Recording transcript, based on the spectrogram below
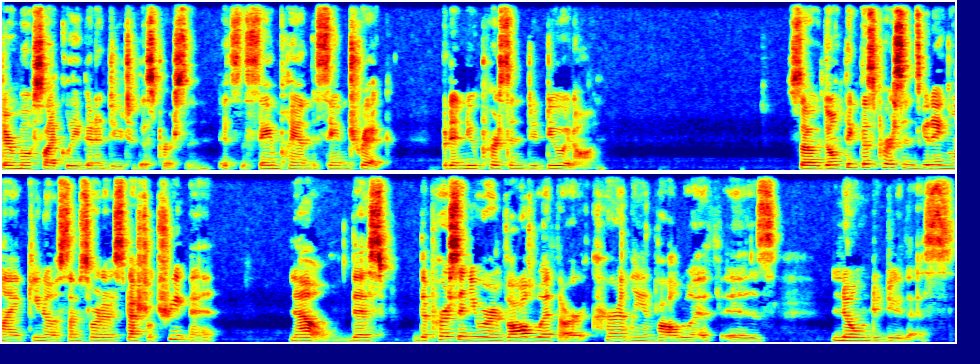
they're most likely gonna do to this person. It's the same plan, the same trick but a new person to do it on. So don't think this person's getting like, you know, some sort of special treatment. No, this the person you were involved with or currently involved with is known to do this.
